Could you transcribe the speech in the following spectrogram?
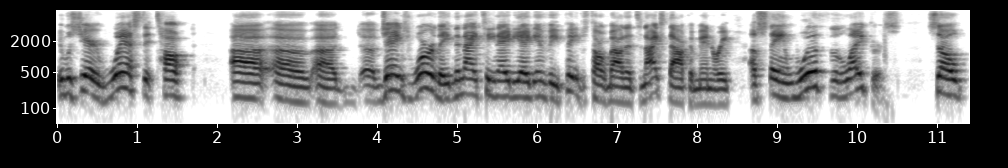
It was Jerry West that talked uh, uh, uh, uh James Worthy, the 1988 MVP, was talking about in tonight's documentary of staying with the Lakers. So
